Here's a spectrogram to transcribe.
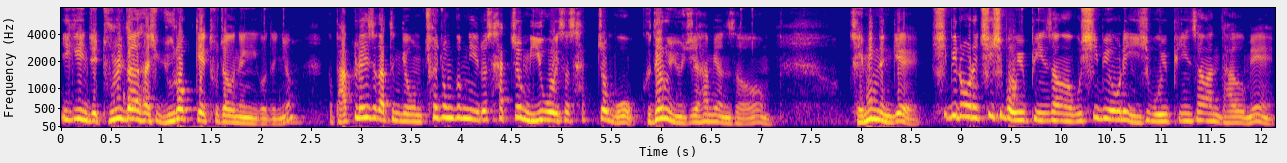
이게 이제 둘 다 사실 유럽계 투자은행이거든요. 그러니까 바클레이즈 같은 경우는 최종 금리를 4.25에서 4.5 그대로 유지하면서 재밌는 게 11월에 75UP 인상하고 12월에 25UP 인상한 다음에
